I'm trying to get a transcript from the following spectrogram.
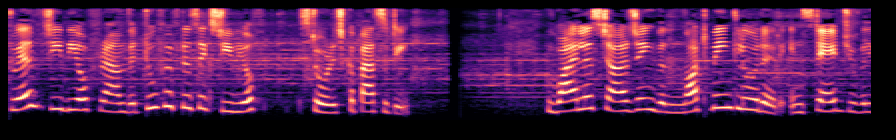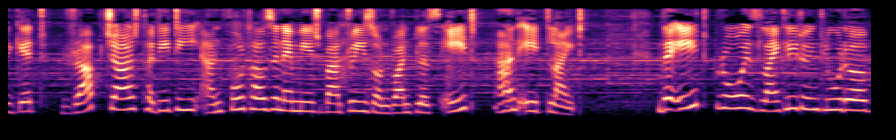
12 GB of RAM with 256 GB of storage capacity. Wireless charging will not be included. Instead, you will get Warp Charge 30T and 4000 mAh batteries on OnePlus 8 and 8 Lite. The 8 Pro is likely to include a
